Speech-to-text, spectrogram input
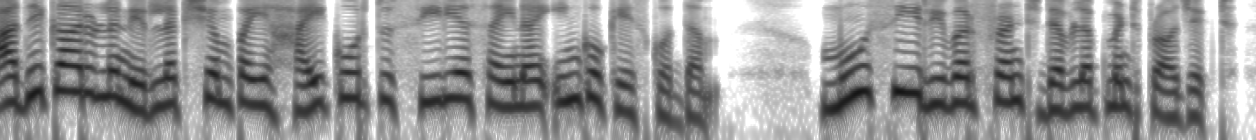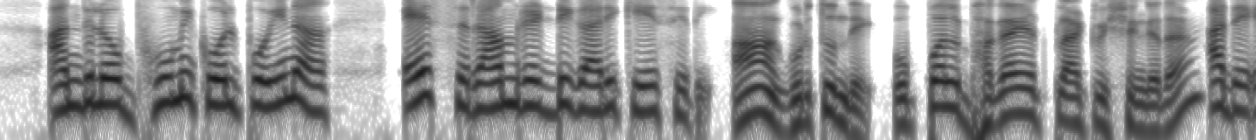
అధికారుల నిర్లక్ష్యంపై హైకోర్టు సీరియస్ అయిన ఇంకో కేసుకొద్దాం. Musi river front development project. అందులో భూమి కోల్పోయిన ఎస్. రామ్రెడ్డి గారి కేసిది. ఆ గుర్తుంది. ఉప్పల్ భగాయత్ ప్లాట్ విషయం కదా? అదే.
